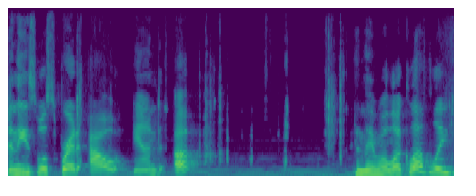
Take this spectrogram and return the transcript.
and these will spread out and up, and they will look lovely.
